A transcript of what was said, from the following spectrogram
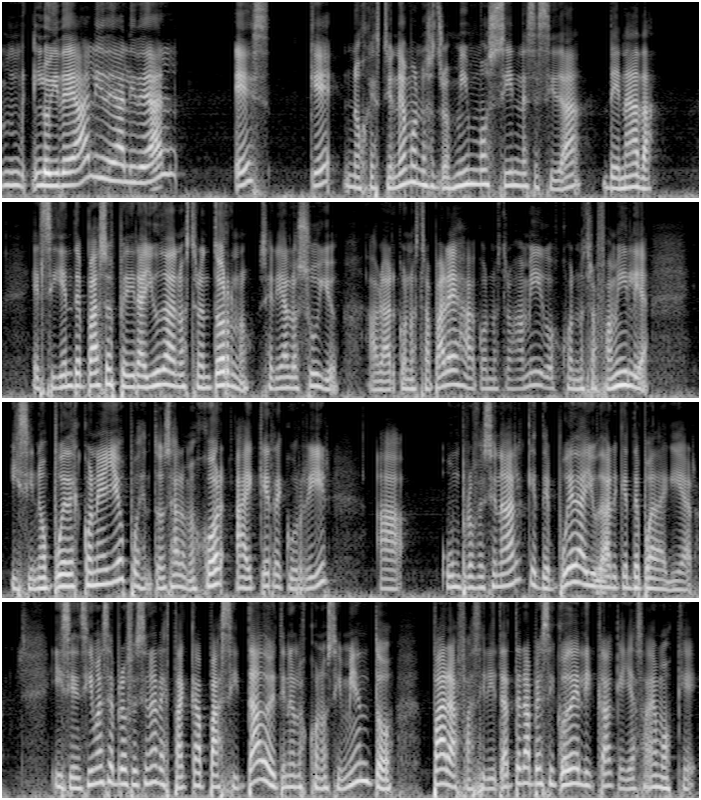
mm, lo ideal, ideal, ideal es que nos gestionemos nosotros mismos sin necesidad de nada. El siguiente paso es pedir ayuda a nuestro entorno, sería lo suyo, hablar con nuestra pareja, con nuestros amigos, con nuestra familia. Y si no puedes con ellos, pues entonces a lo mejor hay que recurrir a un profesional que te pueda ayudar que te pueda guiar. Y si encima ese profesional está capacitado y tiene los conocimientos para facilitar terapia psicodélica, que ya sabemos que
